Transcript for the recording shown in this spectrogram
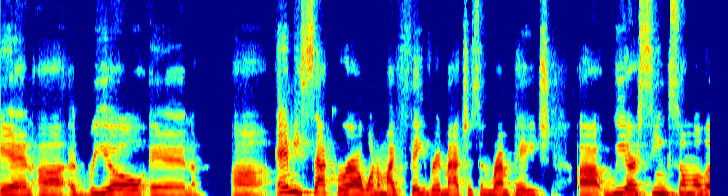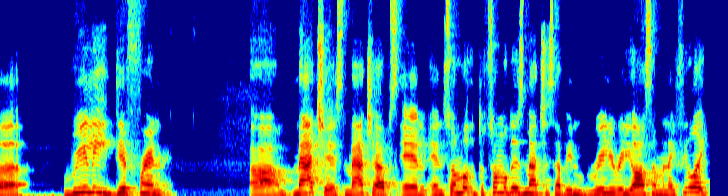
And uh, Riho and uh, Emi Sakura, one of my favorite matches in Rampage. Uh, we are seeing some of the really different um, matches, matchups, and and some of some of these matches have been really really awesome. And I feel like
